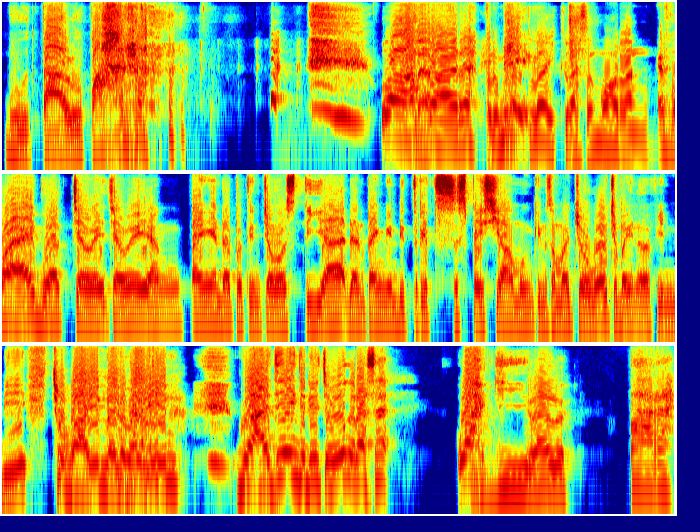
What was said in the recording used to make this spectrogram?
buta lu parah wah Karena parah Berbuat Nih, like lah sama orang. FYI buat cewek-cewek yang pengen dapetin cowok setia dan pengen ditreat sespesial mungkin sama cowok cobain sama Vindi Cobain aja. cobain gue aja yang jadi cowok ngerasa wah gila lu parah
